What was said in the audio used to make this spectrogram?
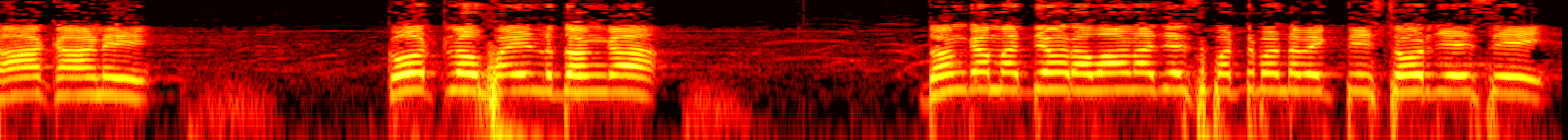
కాకాణి కోర్టులో ఫైళ్ళు దొంగ. దొంగ మద్యం రవాణా చేసి పట్టుబడిన వ్యక్తి స్టోర్ చేసి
